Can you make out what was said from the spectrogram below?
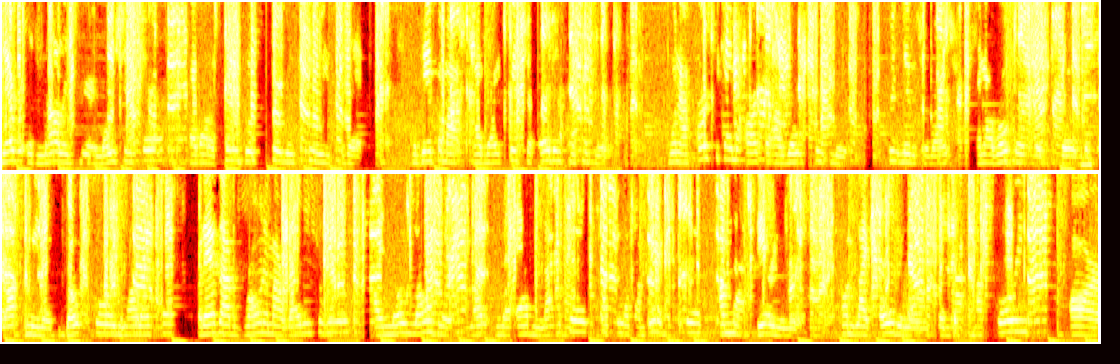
never acknowledge their emotions for. I got a 20 book children's series for that. And then for my, I write fiction, urban contemporary when I first became an author, I wrote street, lit, street literature, right? And I wrote the the, the, the block, I mean, the dope stories and all that stuff. But as I've grown in my writing career, I no longer write in the album, not because I feel like I'm better, but because I'm not there anymore. I'm like older now. So my, my stories are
